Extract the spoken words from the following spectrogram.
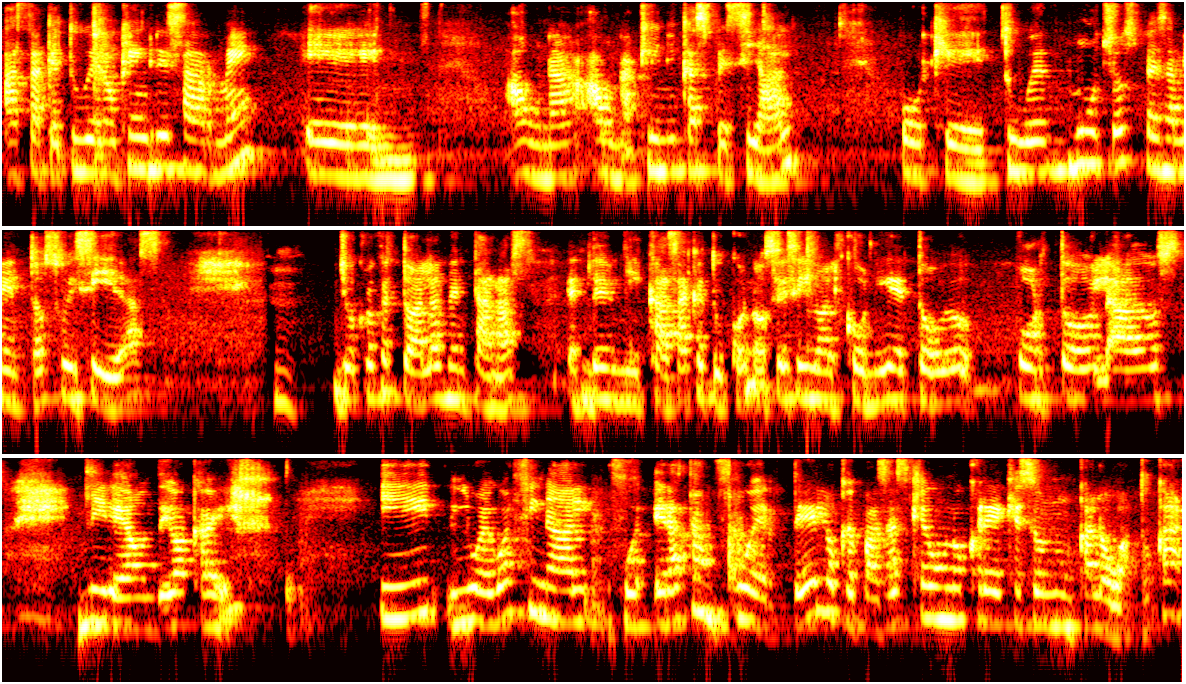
hasta que tuvieron que ingresarme a, una, a una clínica especial porque tuve muchos pensamientos suicidas. Mm. Yo creo que todas las ventanas de mi casa que tú conoces y balcón y de todo por todos lados, miré a dónde iba a caer. Y luego al final fue, era tan fuerte, lo que pasa es que uno cree que eso nunca lo va a tocar.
